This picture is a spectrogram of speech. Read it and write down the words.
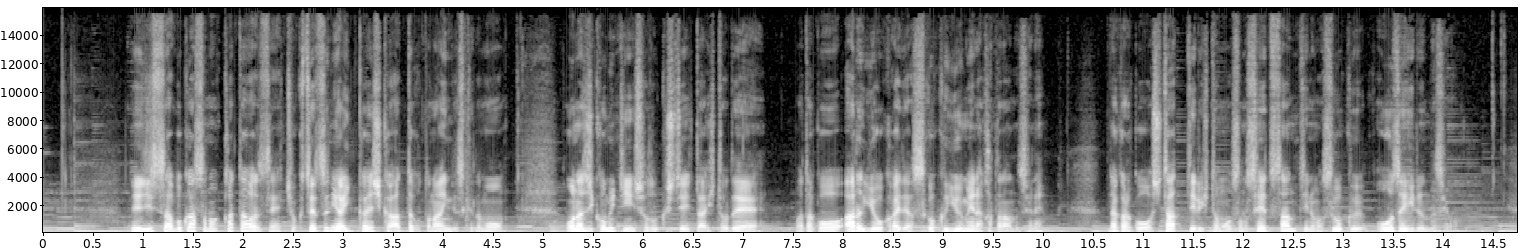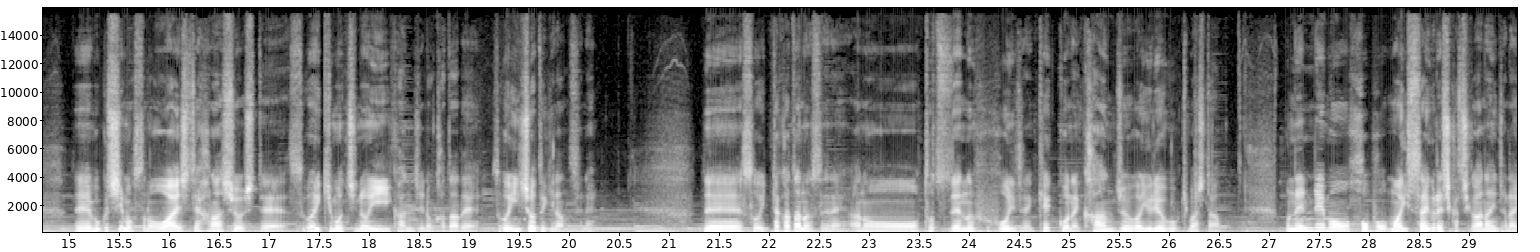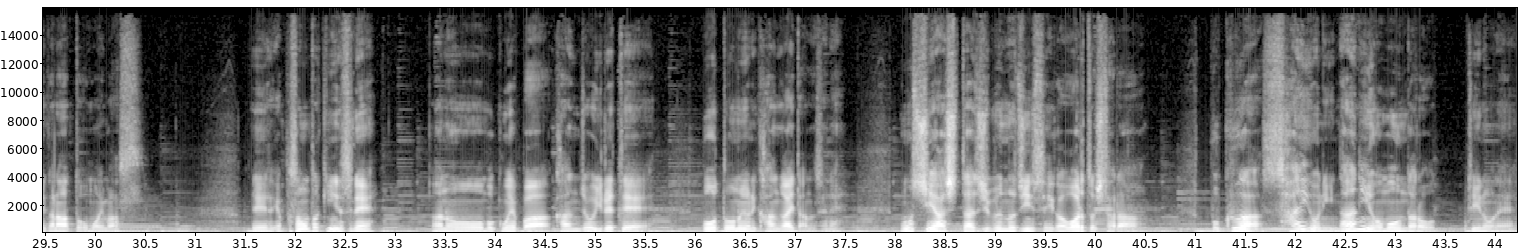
で、実は僕はその方はですね、直接には1回しか会ったことないんですけども、同じコミュニティに所属していた人で、またこう、ある業界ではすごく有名な方なんですよね。だからこう、慕っている人も、その生徒さんっていうのもすごく大勢いるんですよ。で僕自身もそのお会いして話をして、すごい気持ちのいい感じの方で、すごい印象的なんですよね。で、そういった方のですね、あのー突然の訃報にですね、結構ね、感情が揺れ動きました。年齢もほぼ、まあ、1歳ぐらいしか違わないんじゃないかなと思います。で、やっぱその時にですね、あのー僕もやっぱ感情を入れて、冒頭のように考えたんですよね。もし明日自分の人生が終わるとしたら、僕は最後に何を思うんだろうっていうのをね、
